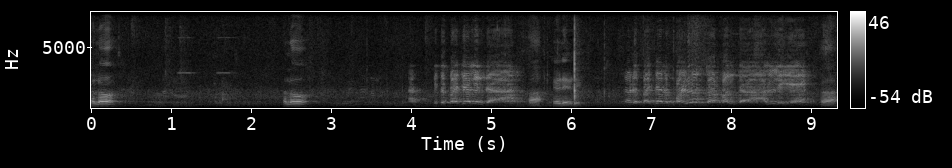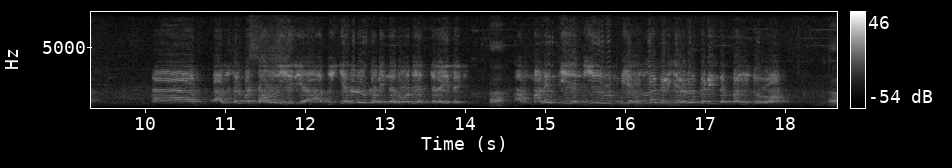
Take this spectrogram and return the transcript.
ಹಲೋ ಹಲೋ ಇದು ಬಜಾಲಿಂದ ಹಾ ಹೇಳಿ ಹೇಳಿ. ನೋಡಿ ಬಜಾರ್ ಬಳ್ಳ ಸ್ಟಾಪ್ ಅಂತ ಅಲ್ಲಿ ಹಾಂ. ಅದು ಸ್ವಲ್ಪ ಡೌನ್ ಏರಿಯಾ ಅದು ಎರಡು ಕಡೆಯಿಂದ ರೋಡ್ ಎತ್ತರ ಇದೆ. ಹಾಂ. ಆ ಮಳೆಗೆ ನೀರು ಎಲ್ಲ ಕಡೆ ಎರಡು ಕಡೆಯಿಂದ ಬಂದು ಆ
